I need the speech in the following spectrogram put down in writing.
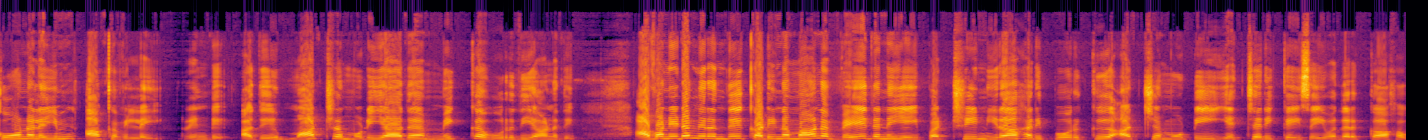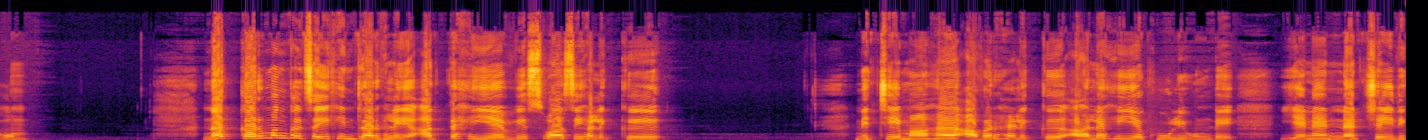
கோணலையும் ஆக்கவில்லை. ரெண்டு அது மாற்ற முடியாத மிக்க உறுதியானது. அவனிடமிருந்து கடினமான வேதனையை பற்றி நிராகரிப்போருக்கு அச்சமூட்டி எச்சரிக்கை செய்வதற்காகவும் நற்கர்மங்கள் செய்கின்றார்களே அத்தகைய விசுவாசிகளுக்கு நிச்சயமாக அவர்களுக்கு அழகிய கூலி உண்டு என நற்செய்தி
